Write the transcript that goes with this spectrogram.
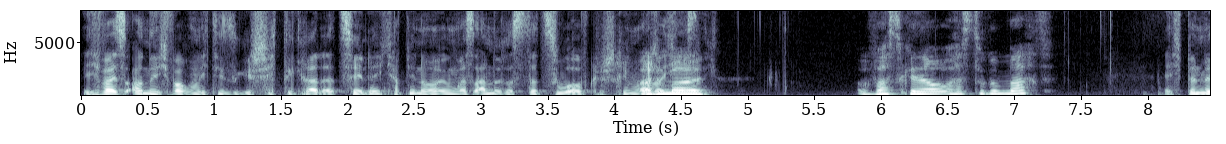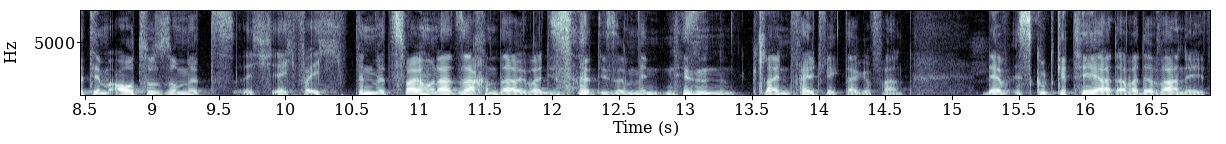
Ich weiß auch nicht, warum ich diese Geschichte gerade erzähle. Ich habe hier noch irgendwas anderes dazu aufgeschrieben, aber Warte ich weiß mal. nicht. Was genau hast du gemacht? Ich bin mit dem Auto so mit, ich, ich, ich bin mit 200 Sachen da über diese, diese, diesen kleinen Feldweg da gefahren. Der ist gut geteert, aber der war nicht.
